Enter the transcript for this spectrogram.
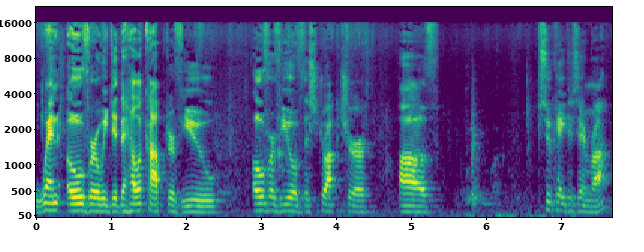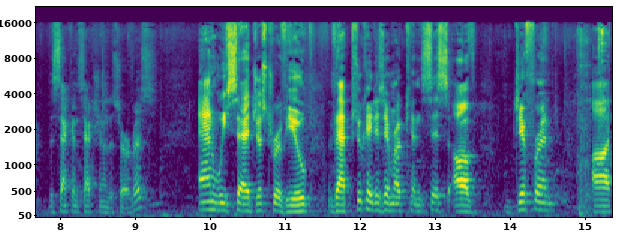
went over we did the helicopter view overview of the structure of Psuke de Zimra, the second section of the service. And we said, just to review, that Psuke de Zimra consists of different uh,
